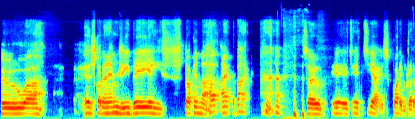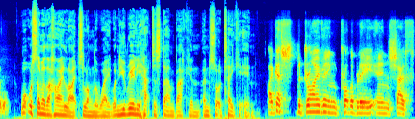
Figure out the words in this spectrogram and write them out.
who uh, has got an MGB stuck in the hut out the back. so it, it's yeah, it's quite incredible. What were some of the highlights along the way when you really had to stand back and, and sort of take it in? I guess the driving probably in South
